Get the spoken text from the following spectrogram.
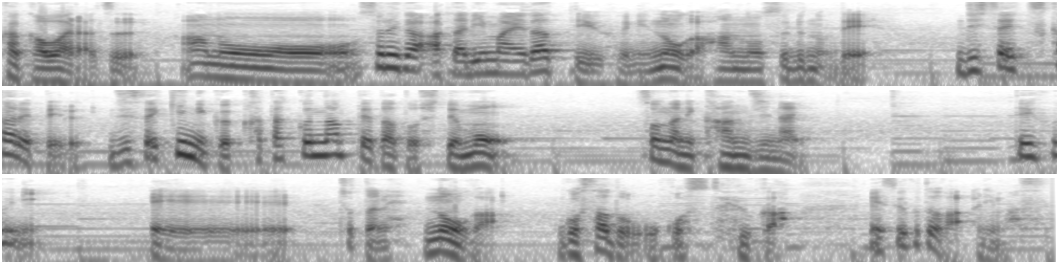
かかわらず、あのー、それが当たり前だっていうふうに脳が反応するので実際疲れてる実際筋肉が硬くなってたとしてもそんなに感じないっていうふうに、えー、ちょっとね脳が誤作動を起こすというか、えそういうことがあります。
